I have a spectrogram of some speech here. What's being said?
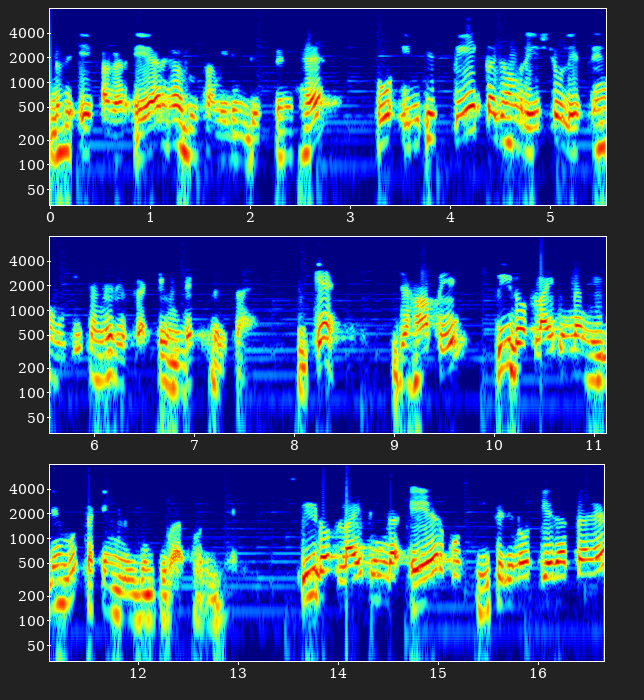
जैसे एक अगर एयर है और दूसरा मीडियम डिस्टेंस है तो इनकी स्पीड का जो हम रेशियो लेते हैं, उसी से हमें रिफ्रैक्टिव इंडेक्स मिलता है। ठीक है? जहाँ पे speed of light in the medium वो सेकेंड मीडियम की बात हो रही है। Speed of light in the air को सी से डिनोट किया जाता है।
